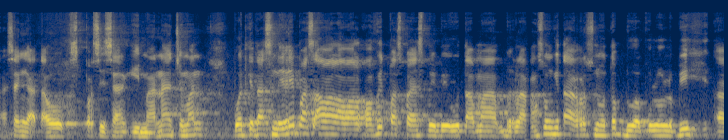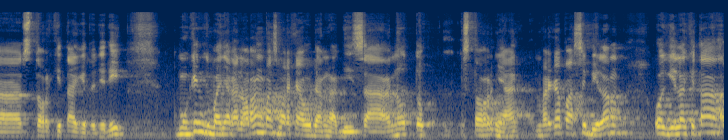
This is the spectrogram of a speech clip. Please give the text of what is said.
Nah, saya nggak tahu persisnya gimana, cuman buat kita sendiri pas awal-awal COVID, pas PSBB utama berlangsung, kita harus nutup 20 lebih uh, store kita gitu. Jadi mungkin kebanyakan orang pas mereka udah nggak bisa nutup store-nya, mereka pasti bilang, wah gila kita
